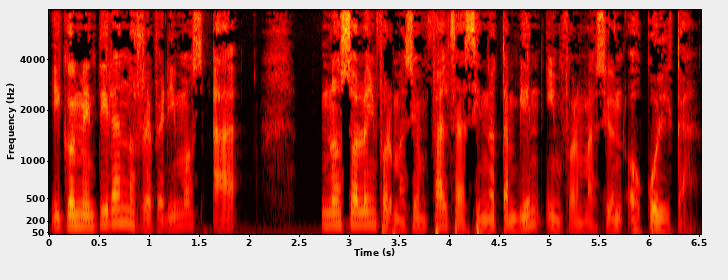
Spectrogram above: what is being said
Y con mentira nos referimos a no solo información falsa, sino también información oculta.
